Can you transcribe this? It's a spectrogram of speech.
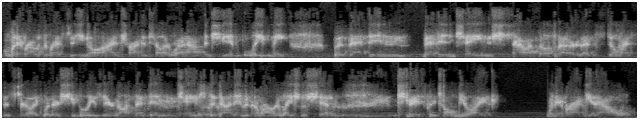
Whenever I was arrested, you know, I tried to tell her what happened. She didn't believe me, but that didn't that didn't change how I felt about her. That's still my sister. Like whether she believes me or not, that didn't change the dynamic of our relationship. She basically told me like, whenever I get out,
